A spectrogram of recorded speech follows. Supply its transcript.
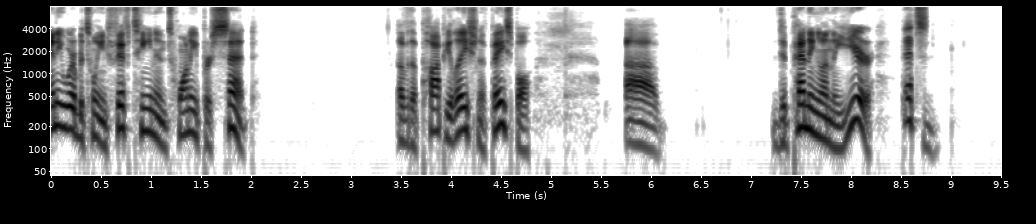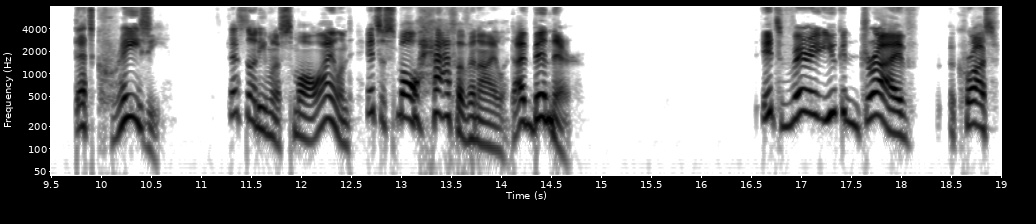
anywhere between 15 and 20 percent of the population of baseball, uh, depending on the year, that's that's crazy. That's not even a small island. It's a small half of an island. I've been there. It's very you could drive across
